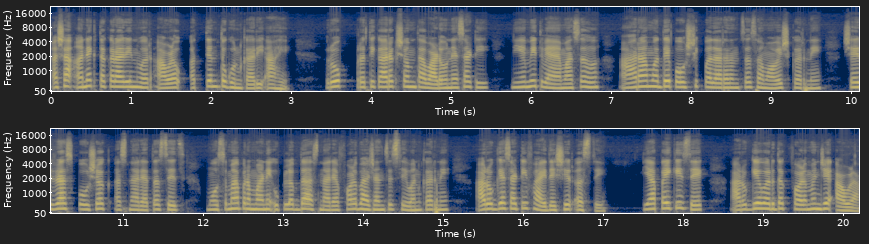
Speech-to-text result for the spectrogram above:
अशा अनेक तक्रारींवर आवळा अत्यंत गुणकारी आहे. रोग प्रतिकारक क्षमता वाढवण्यासाठी नियमित व्यायामासह आहारामध्ये पौष्टिक पदार्थांचा समावेश करणे शरीरास पोषक असणाऱ्या तसेच मोसमाप्रमाणे उपलब्ध असणाऱ्या फळभाज्यांचे सेवन करणे आरोग्यासाठी फायदेशीर असते. यापैकीच एक आरोग्यवर्धक फळ म्हणजे आवळा.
